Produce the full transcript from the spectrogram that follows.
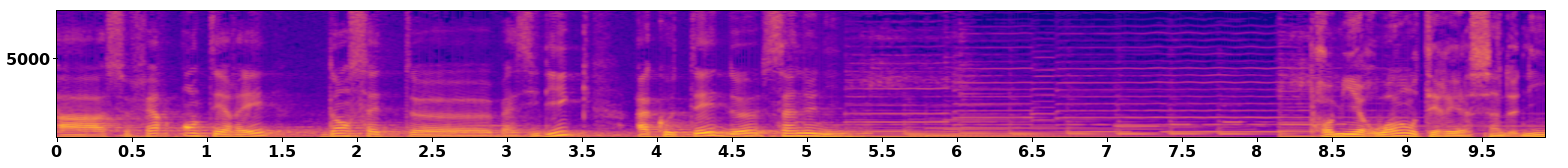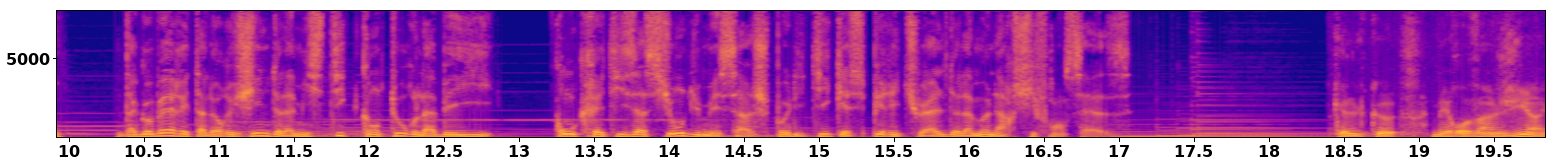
à se faire enterrer dans cette euh, basilique à côté de Saint-Denis. Premier roi enterré à Saint-Denis, Dagobert est à l'origine de la mystique qu'entoure l'abbaye, concrétisation du message politique et spirituel de la monarchie française. Quelques mérovingiens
